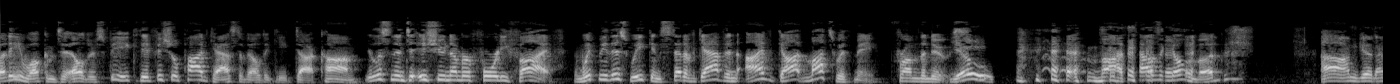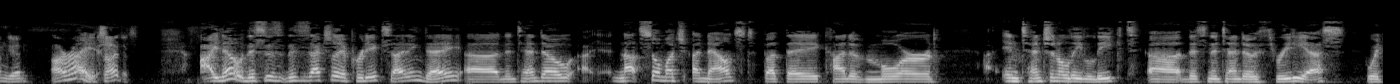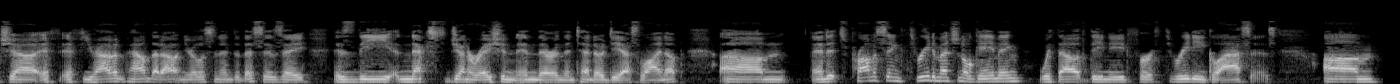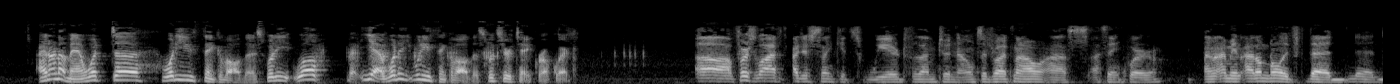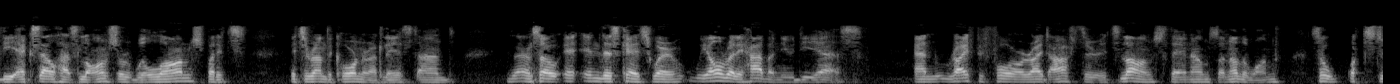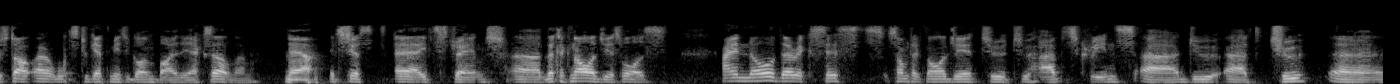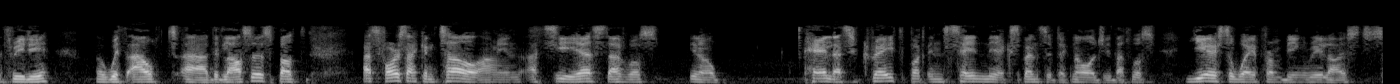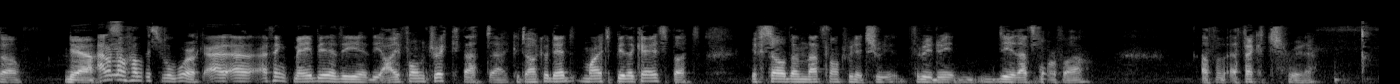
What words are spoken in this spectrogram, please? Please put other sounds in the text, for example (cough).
everybody, welcome to Elder Speak, the official podcast of ElderGeek.com. You're listening to issue number 45. And with me this week, instead of Gavin, I've got Mats with me from the news. Yo! (laughs) Mats, how's it going, bud? Uh, (laughs) I'm good, I'm good. Alright. I'm excited. I know, this is, this is actually a pretty exciting day. Uh, Nintendo, uh, not so much announced, but they kind of more intentionally leaked, uh, this Nintendo 3DS which uh, if if you haven't found that out and you're listening to this is a is the next generation in their Nintendo DS lineup. Um, and it's promising three-dimensional gaming without the need for 3D glasses. Um, I don't know, man. What uh, what do you think of all this? What do you well, yeah. What do you, what do you think of all this? What's your take, real quick? Uh, first of all, I, I just think it's weird for them to announce it right now, as I think we're I mean, I don't know if the the XL has launched or will launch, but it's it's around the corner at least, and and so in, this case where we already have a new DS, and right before or right after it's launched, they announced another one. So what's to stop? Uh, what's to get me to go and buy the XL then? Yeah, it's just uh, it's strange. Uh, the technology as well as I know there exists some technology to to have screens uh, do uh, true 3D uh, without uh, the glasses. But as far as I can tell, I mean, at CES that was, you know, hailed as great but insanely expensive technology that was years away from being realized. So. Yeah. I don't know how this will work. I, I, I think maybe the the iPhone trick that uh, Kotaku did might be the case, but if so, then that's not really 3D. That's more of a of an effect, really.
